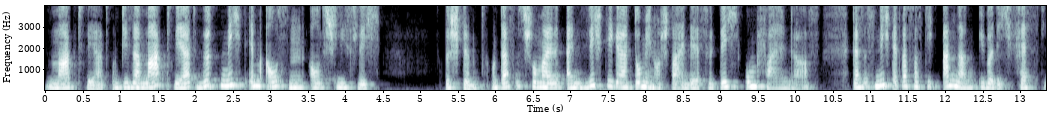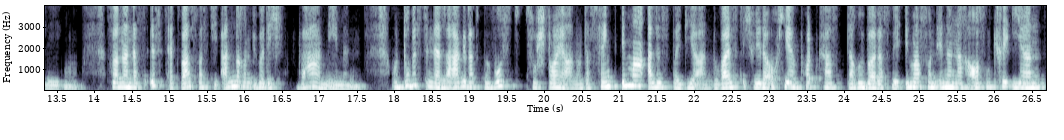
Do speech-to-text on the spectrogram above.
Marktwert. Und dieser Marktwert wird nicht im Außen ausschließlich bestimmt. Und das ist schon mal ein wichtiger Dominostein, der für dich umfallen darf. Das ist nicht etwas, was die anderen über dich festlegen, sondern das ist etwas, was die anderen über dich wahrnehmen. Und du bist in der Lage, das bewusst zu steuern. Und das fängt immer alles bei dir an. Du weißt, ich rede auch hier im Podcast darüber, dass wir immer von innen nach außen kreieren,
